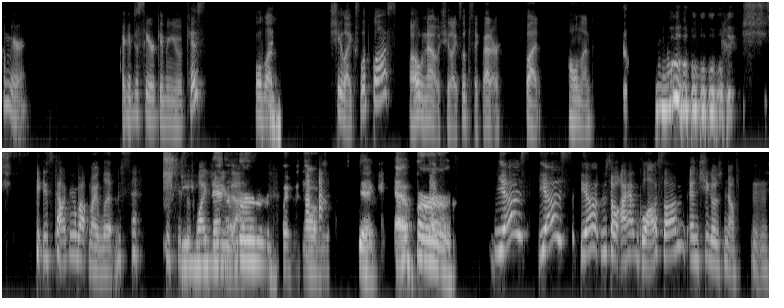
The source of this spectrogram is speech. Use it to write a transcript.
come here. I can just see her giving you a kiss. Hold on. She likes lip gloss? Oh no, she likes lipstick better. But hold on. She's talking about my lips. She says, Why'd you do that? went without her stick ever. Yes, yes, yeah. So I have gloss on, and she goes, No, mm-mm,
